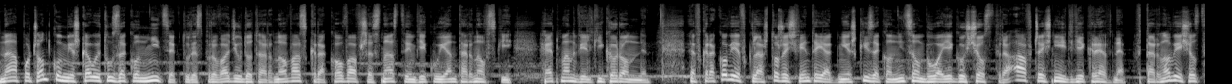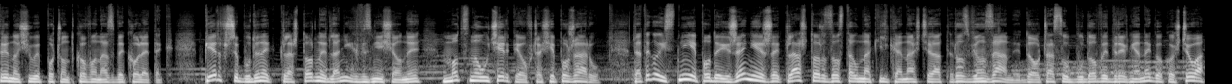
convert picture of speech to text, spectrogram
Na początku mieszkały tu zakonnice, które sprowadził do Tarnowa z Krakowa w XVI wieku Jan Tarnowski, hetman wielki koronny. W Krakowie w klasztorze świętej Agnieszki zakonnicą była jego siostra, a wcześniej dwie krewne. W Tarnowie siostry nosiły początkowo nazwę Koletek. Pierwszy budynek klasztorny dla nich wzniesiony mocno ucierpiał w czasie pożaru. Dlatego istnieje podejrzenie, że klasztor został na kilkanaście lat rozwiązany do czasu budowy drewnianego kościoła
